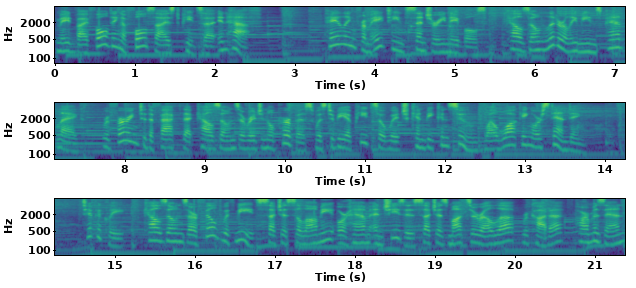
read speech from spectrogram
made by folding a full-sized pizza in half. Hailing from 18th century Naples, calzone literally means pant leg, referring to the fact that calzone's original purpose was to be a pizza which can be consumed while walking or standing. Typically, calzones are filled with meats such as salami or ham and cheeses such as mozzarella, ricotta, parmesan,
